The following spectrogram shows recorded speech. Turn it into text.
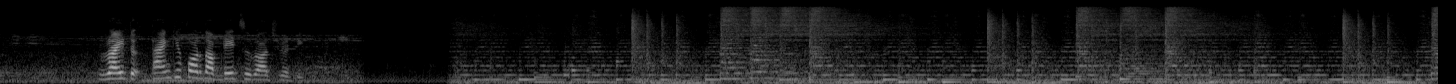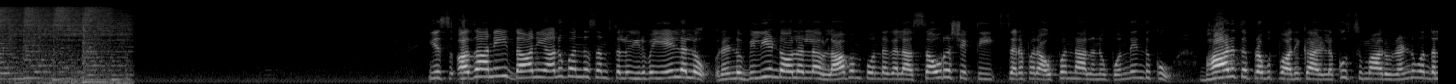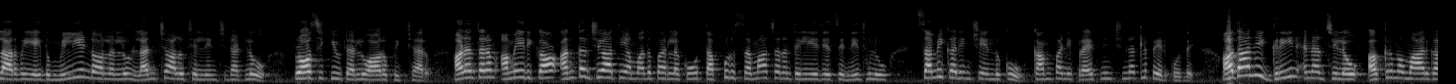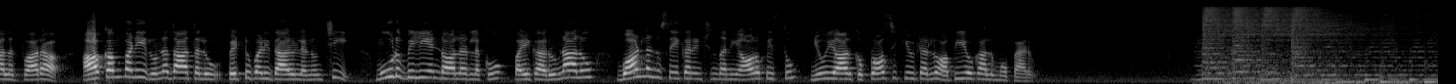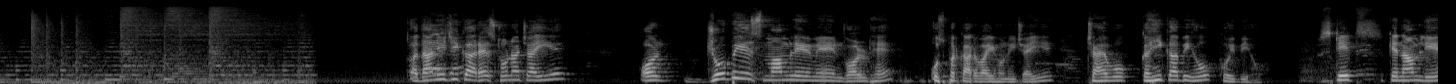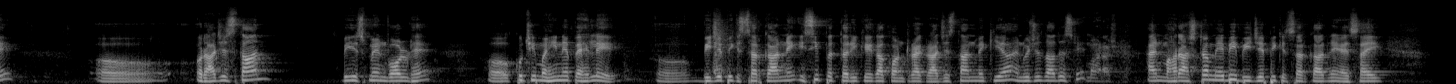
Right thank you for the updates Raj Reddy yes Adani దాని అనుబంధ సంస్థలు ఇరవై ఏళ్ళలో రెండు బిలియన్ డాలర్ల లాభం పొందగల సౌరశక్తి సరఫరా ఒప్పందాలను పొందేందుకు భారత ప్రభుత్వ అధికారులకు సుమారు రెండు వందల అరవై ఐదు మిలియన్ డాలర్లు లంచాలు చెల్లించినట్లు ప్రాసిక్యూటర్లు ఆరోపించారు. అనంతరం అమెరికా అంతర్జాతీయ మదపర్లకు తప్పుడు సమాచారం తెలియజేసే నిధులు సమీకరించేందుకు కంపెనీ ప్రయత్నించినట్లు పేర్కొంది. అదానీ గ్రీన్ ఎనర్జీలో అక్రమ మార్గాల ద్వారా ఆ కంపెనీ రుణదాతలు పెట్టుబడిదారుల నుంచి మూడు బిలియన్ డాలర్లకు పైగా రుణాలు బాండ్లను సేకరించిందని ఆరోపిస్తూ న్యూయార్క్ ప్రాసిక్యూటర్లు అభియోగాలు మోపారు अदानी जी का अरेस्ट होना चाहिए और जो भी इस मामले में इन्वॉल्व है उस पर कार्रवाई होनी चाहिए चाहे वो कहीं का भी हो कोई भी हो स्टेट्स के नाम लिए अ, राजस्थान भी इसमें इन्वॉल्व है। कुछ ही महीने पहले बीजेपी की सरकार ने इसी तरीके का कॉन्ट्रैक्ट राजस्थान में किया and which is other state Maharashtra. And Maharashtra में भी बीजेपी की सरकार ने ऐसा ही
